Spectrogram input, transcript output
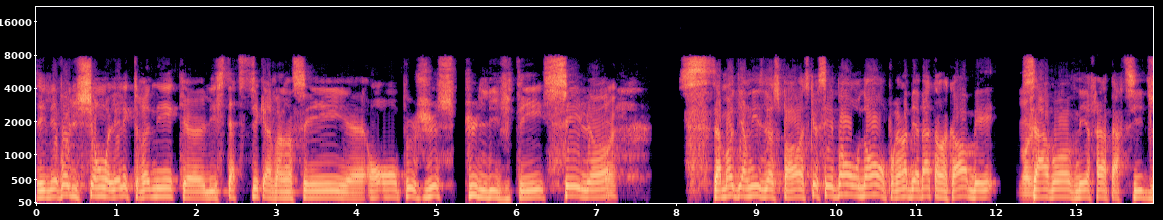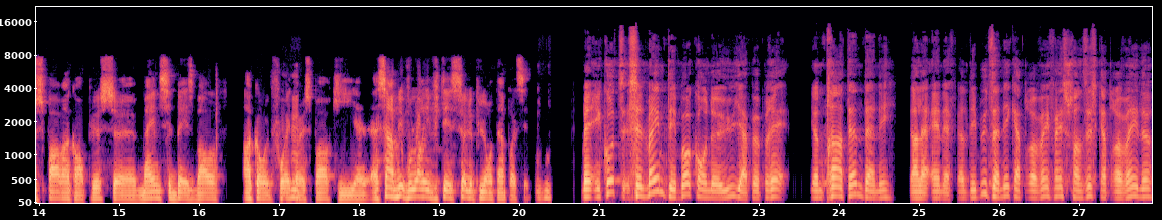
l'évolution, l'électronique, les statistiques avancées, on, on peut juste plus l'éviter. C'est là ça modernise le sport. Est-ce que c'est bon ou non? On pourrait en débattre encore, mais ça va venir faire partie du sport encore plus, euh, même si le baseball, encore une fois, est mm-hmm. un sport qui euh, a semblé vouloir éviter ça le plus longtemps possible. Mm-hmm. Ben, écoute, c'est le même débat qu'on a eu il y a à peu près il y a une trentaine d'années dans la NFL. Début des années 80, fin 70-80,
